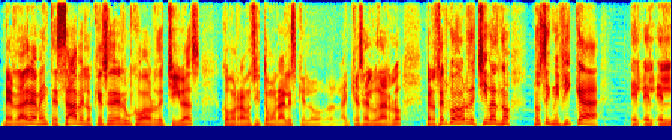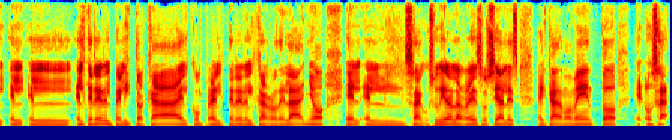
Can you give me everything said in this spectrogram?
verdaderamente sabe lo que es ser un jugador de Chivas, como Ramoncito Morales, que lo, hay que saludarlo, pero ser jugador de Chivas no, no significa el, el- el- el- tener el pelito acá, el, comprar, el tener el carro del año, el, subir a las redes sociales en cada momento. Eh, o sea,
